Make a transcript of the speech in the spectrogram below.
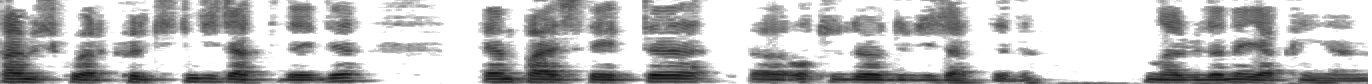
Times Square 42. caddedeydi. Empire State'te 34. E, caddede. Bunlar birbirine yakın yani.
